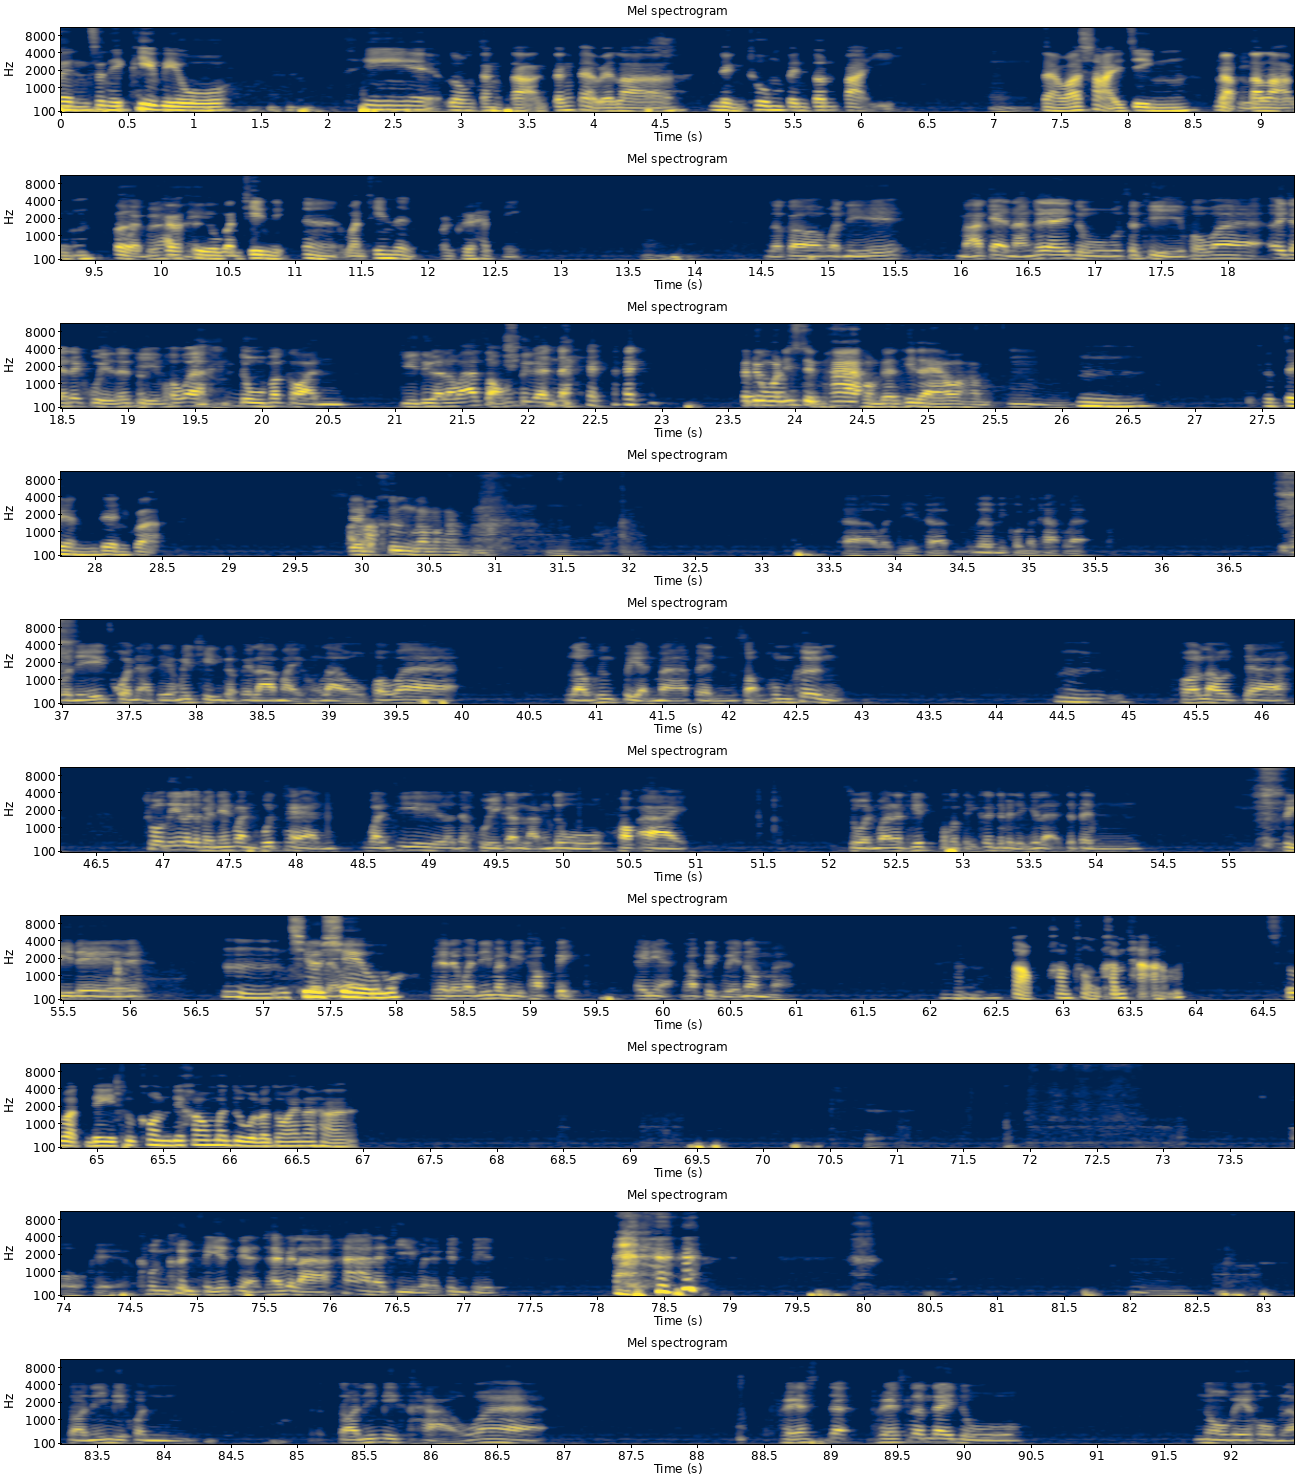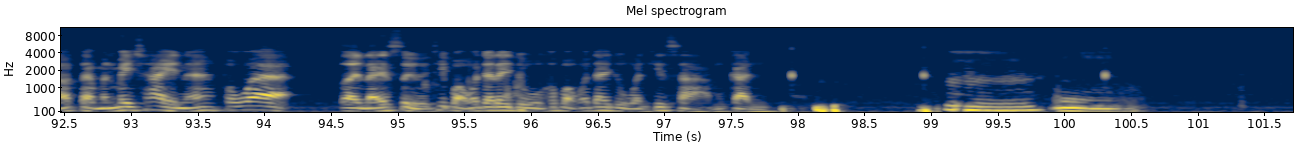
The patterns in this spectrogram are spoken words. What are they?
เป็น sneak preview ที่ลงต่างๆ ตั้งแต่เวลาหนึ่งทุ่มเป็นต้นไปอืมแต่ว่าฉายจริงแบบก็คือตารางเปิดวันพฤหัสก็คือวันที่หนึ่งเออวันที่หนึ่งวันพฤหัสนี้อืมแล้วก็วันนี้หมาแกะหนังก็จะได้ดูสักทีเพราะว่า เอ้ยจะได้คุยสักทีเพราะว่าดูมาก่อน กี่เดือนแล้ววะสองเดือนได้ไปดูวันที่สิบห้าของเดือนที่แล้วอะครับ อืม อืมก็เดือนเดือนกว่า เดือนครึ่งแล้วมั้งครับอืมอ่าสวัสดีครับ เริ่มมีคนมาทักแล้ว วันนี้คนอาจจะยังไม่ชินกับเวลาใหม่ของเรา เพราะว่าเราเพิ่งเปลี่ยนมาเป็นสองทุ่มครึ่งอืม เพราะเราจะ ช่วงนี้เราจะไปเน้นวันพุธแทน วันที่เราจะคุยกันหลังดู Hawkeye ส่วนวันอาทิตย์ปกติก็จะเป็นอย่างนี้แหละ จะเป็น free day อืมชิวชิวเพียงแต่วันนี้มันมี topic ไอเนี่ย topic Venom มาๆอืมตอบคำถงคำถาม สวัสดีทุกคนที่เข้ามาดูเราด้วยนะฮะ เคเพิ่งขึ้นฟีดเนี่ย ใช้เวลาห้านาทีกว่าจะขึ้นฟีดอืมตอนนี้มีคน ตอนนี้มีข่าวว่าเพรสเพรสเริ่มได้ดู No Way Home แล้ว แต่มันไม่ใช่นะ เพราะว่าหลาย ๆ สื่อที่บอกว่าจะได้ดูเขาบอกว่าได้ดูวันที่สามกัน อืมอืม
